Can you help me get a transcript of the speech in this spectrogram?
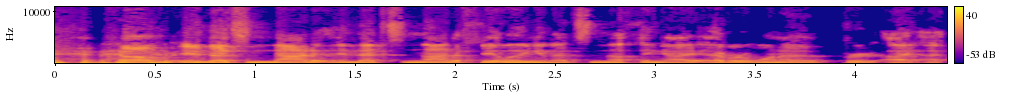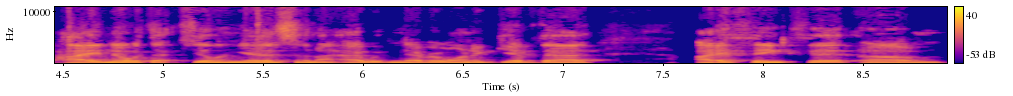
um, and that's not, and that's not a feeling, and that's nothing I ever want to. I, I know what that feeling is, and I, I would never want to give that. I think that um,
